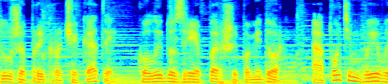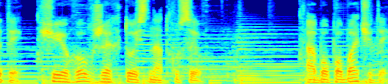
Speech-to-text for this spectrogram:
Дуже прикро чекати, коли дозріє перший помідор, а потім виявити, що його вже хтось надкусив. Або побачити,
